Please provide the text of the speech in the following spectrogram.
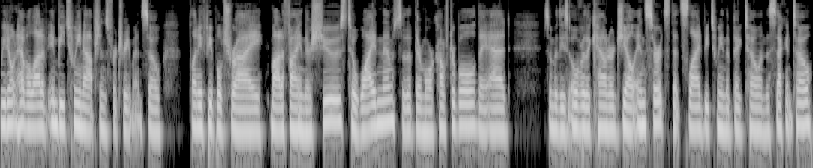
we don't have a lot of in between options for treatment. So plenty of people try modifying their shoes to widen them so that they're more comfortable. They add some of these over the counter gel inserts that slide between the big toe and the second toe.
